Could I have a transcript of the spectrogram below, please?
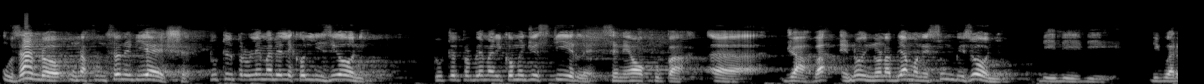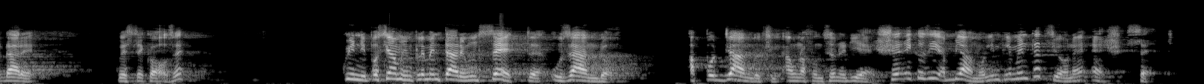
Usando una funzione di hash, tutto il problema delle collisioni, tutto il problema di come gestirle se ne occupa eh, Java e noi non abbiamo nessun bisogno di, di, di, di guardare queste cose. Quindi possiamo implementare un set usando, appoggiandoci a una funzione di hash e così abbiamo l'implementazione hash set.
